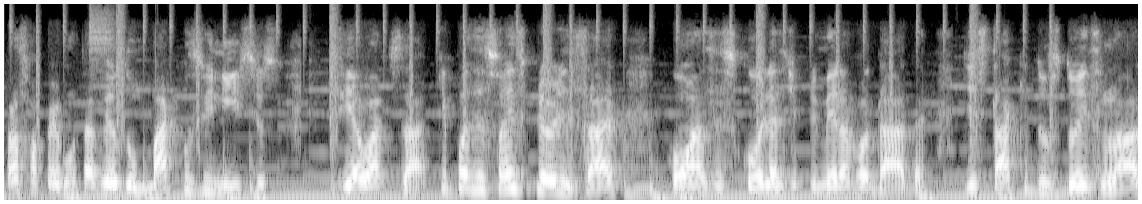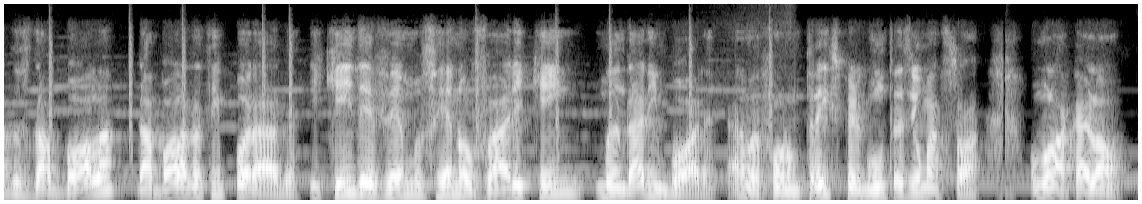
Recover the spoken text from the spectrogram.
Próxima pergunta veio do Marcos Vinícius via WhatsApp. Que posições priorizar com as escolhas de primeira rodada? Destaque dos dois lados da bola, da bola da temporada. E quem devemos renovar e quem mandar embora? Caramba, foram três perguntas e uma só. Vamos lá, Carlão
